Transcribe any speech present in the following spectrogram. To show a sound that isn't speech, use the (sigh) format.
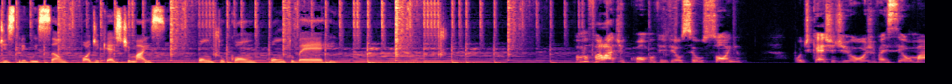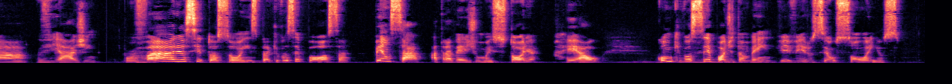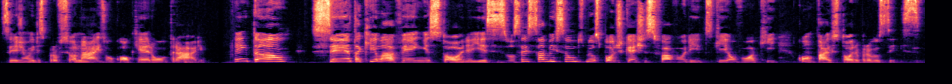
Distribuição podcastmais.com.br. Vamos falar de como viver o seu sonho? O podcast de hoje vai ser uma viagem por várias situações para que você possa pensar através de uma história real como que você pode também viver os seus sonhos, sejam eles profissionais ou qualquer outra área. Então, senta que lá vem história. E esses, vocês sabem, são um dos meus podcasts favoritos que eu vou aqui contar a história para vocês.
